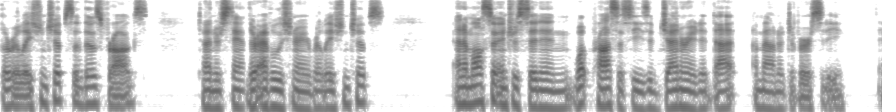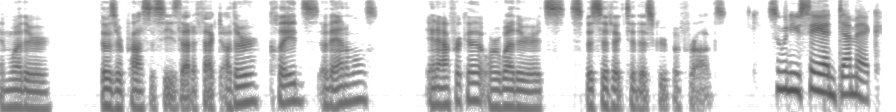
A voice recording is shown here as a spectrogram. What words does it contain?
the relationships of those frogs, to understand their evolutionary relationships. And I'm also interested in what processes have generated that amount of diversity and whether those are processes that affect other clades of animals in Africa or whether it's specific to this group of frogs. So when you say endemic,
